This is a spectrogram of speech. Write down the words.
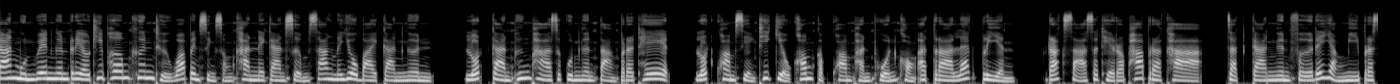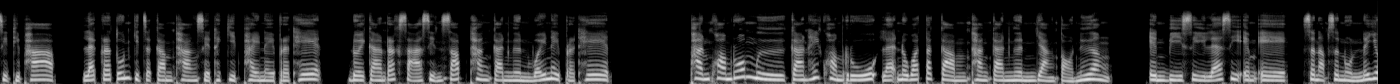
การหมุนเวียนเงินเรียวที่เพิ่มขึ้นถือว่าเป็นสิ่งสำคัญในการเสริมสร้างนโยบายการเงิน ลดการพึ่งพาสกุลเงินต่างประเทศ ลดความเสี่ยงที่เกี่ยวข้องกับความผันผวนของอัตราแลกเปลี่ยน รักษาเสถียรภาพราคา จัดการเงินเฟ้อได้อย่างมีประสิทธิภาพ และกระตุ้นกิจกรรมทางเศรษฐกิจภายในประเทศ โดยการรักษาสินทรัพย์ทางการเงินไว้ในประเทศ ผ่านความร่วมมือการให้ความรู้และนวัตกรรมทางการเงินอย่างต่อเนื่อง NBC และ CMA สนับสนุนนโย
